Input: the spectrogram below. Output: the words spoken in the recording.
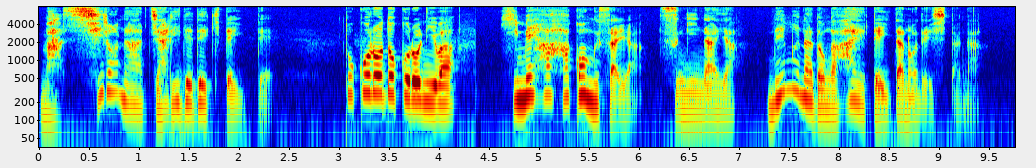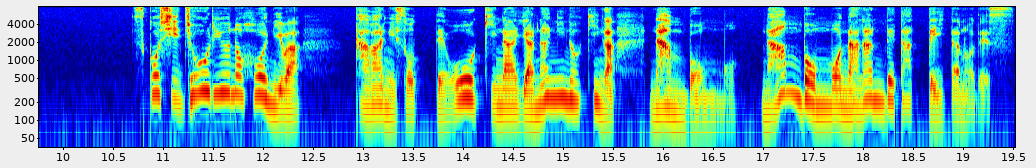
真っ白な砂利でできていてところどころにはヒメハハコグサや杉菜やネムなどが生えていたのでしたが少し上流の方には川に沿って大きな柳の木が何本も何本も並んで立っていたのです。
